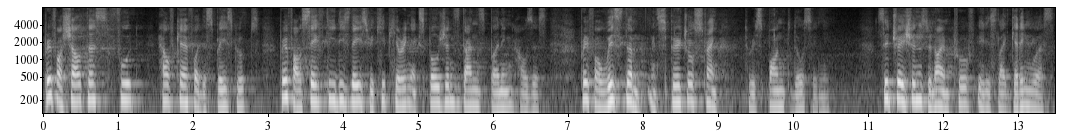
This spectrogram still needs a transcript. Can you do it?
Pray for shelters, food, healthcare for displaced groups. Pray for our safety. These days we keep hearing explosions, guns, burning houses. Pray for wisdom and spiritual strength to respond to those in need. Situations do not improve, it is like getting worse.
